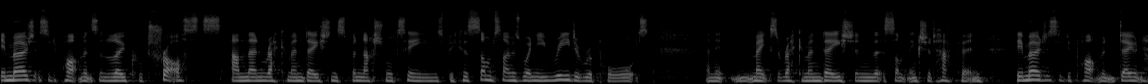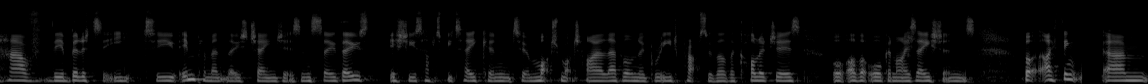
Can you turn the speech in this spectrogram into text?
emergency departments and local trusts, and then recommendations for national teams. Because sometimes when you read a report, and it makes a recommendation that something should happen, the emergency department don't have the ability to implement those changes. And so those issues have to be taken to a much, much higher level and agreed perhaps with other colleges or other organisations. But I think um,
